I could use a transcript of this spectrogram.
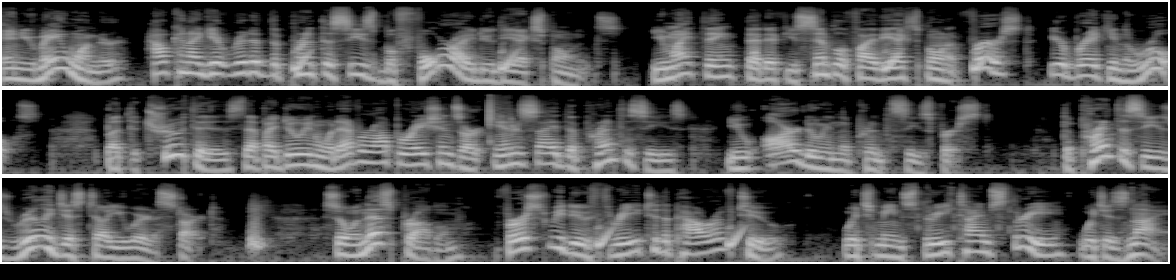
And you may wonder, how can I get rid of the parentheses before I do the exponents? You might think that if you simplify the exponent first, you're breaking the rules. But the truth is that by doing whatever operations are inside the parentheses, you are doing the parentheses first. The parentheses really just tell you where to start. So in this problem, first we do 3 to the power of 2, which means 3 times 3, which is 9.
